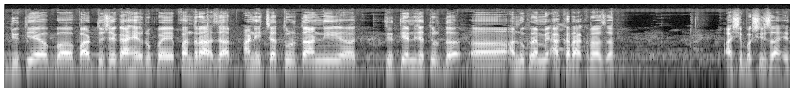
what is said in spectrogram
द्वितीय ब- पारितोषिक आहे रुपये पंधरा हजार आणि चतुर्थ आणि तृतीय आणि चतुर्थ अनुक्रमे अकरा अकरा हजार. अशी बक्षीस आहेत.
